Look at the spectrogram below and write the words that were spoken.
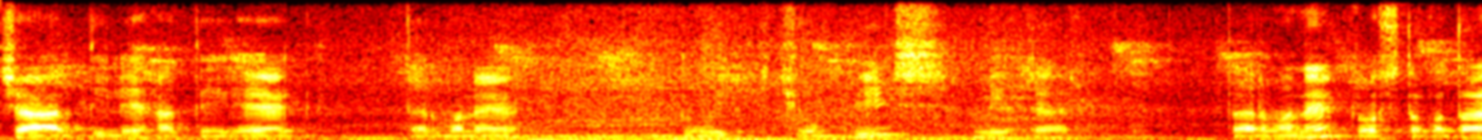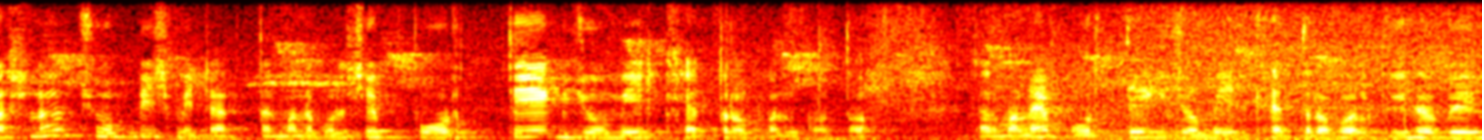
চার দিলে হাতে এক। তার মানে দুই, চব্বিশ মিটার। তার মানে প্রস্থ কত আসলো? চব্বিশ মিটার। তার মানে বলছে প্রত্যেক জমির ক্ষেত্রফল কত? তার মানে প্রত্যেক জমির ক্ষেত্রফল কি হবে?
